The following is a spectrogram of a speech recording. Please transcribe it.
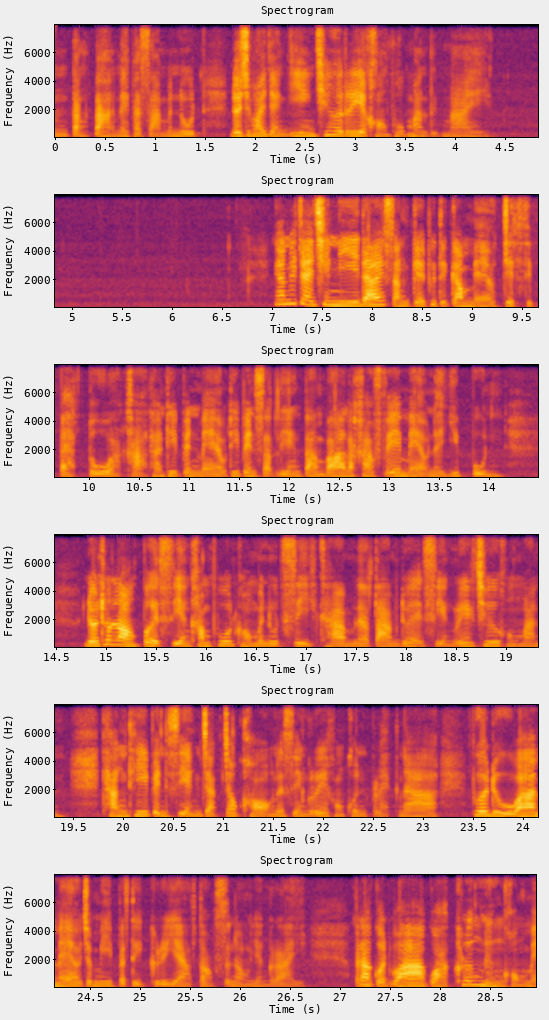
ำต่างๆ ในภาษามนุษย์ โดยเฉพาะอย่างยิ่งชื่อเรียกของพวกมันหรือไม่ งานวิจัยชิ้นนี้ได้สังเกตพฤติกรรมแมว 78 ตัวค่ะ ทั้งที่เป็นแมวที่เป็นสัตว์เลี้ยงตามบ้านและคาเฟ่แมวในญี่ปุ่น โดยทดลองเปิดเสียงคำพูดของมนุษย์สี่คำแล้วตามด้วยเสียงเรียกชื่อของมัน ทั้งที่เป็นเสียงจากเจ้าของและเสียงเรียกของคนแปลกหน้า เพื่อดูว่าแมวจะมีปฏิกิริยาตอบสนองอย่างไร ปรากฏว่ากว่าครึ่งหนึ่งของแม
